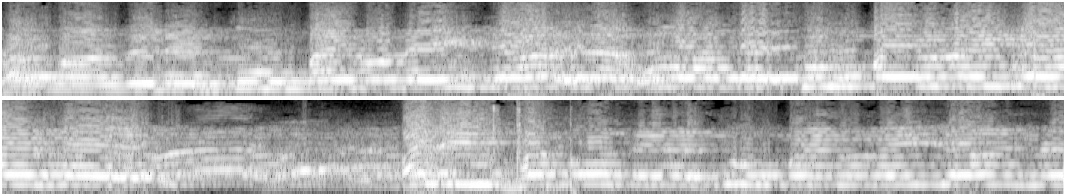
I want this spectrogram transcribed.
فرماندے نے، تو مینو نہیں جاننا۔ وہ آدھے تو مینو نہیں جاننا۔ علی فرماندے نے، تو مینو نہیں جاننا۔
